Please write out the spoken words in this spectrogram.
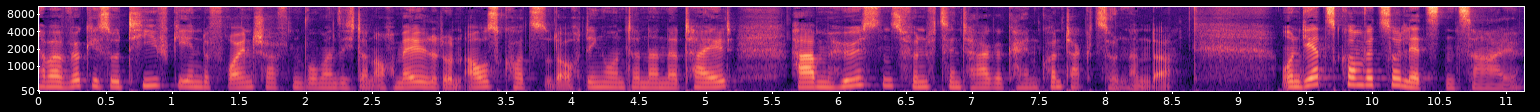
Aber wirklich so tiefgehende Freundschaften, wo man sich dann auch meldet und auskotzt oder auch Dinge untereinander teilt, haben höchstens 15 Tage keinen Kontakt zueinander. Und jetzt kommen wir zur letzten Zahl.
